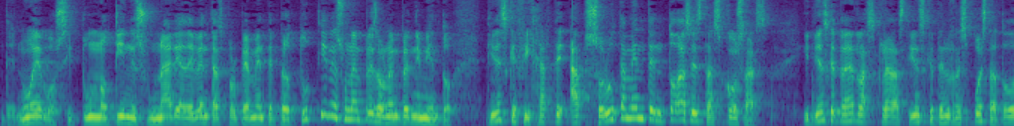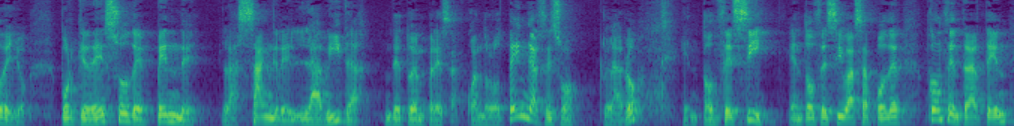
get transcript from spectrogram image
De nuevo, si tú no tienes un área de ventas propiamente, pero tú tienes una empresa o un emprendimiento, tienes que fijarte absolutamente en todas estas cosas y tienes que tenerlas claras, tienes que tener respuesta a todo ello, porque de eso depende la sangre, la vida de tu empresa. Cuando lo tengas eso claro, entonces sí, entonces sí vas a poder concentrarte en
